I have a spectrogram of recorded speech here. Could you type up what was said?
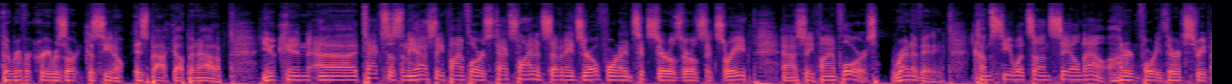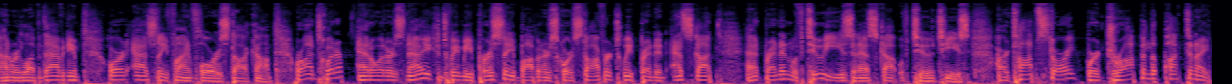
the River Cree Resort Casino is back back up and at 'em. You can uh, text us on the Ashley Fine Floors text line at 780-496-0063. Ashley Fine Floors, renovating. Come see what's on sale now, 143rd Street, 111th Avenue, or at ashleyfinefloors.com. We're on Twitter at Oilers Now. You can tweet me personally, Bob underscore Stauffer. Tweet Brendan Escott at Brendan with two E's and Escott with two T's. Our top story, we're dropping the puck tonight.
